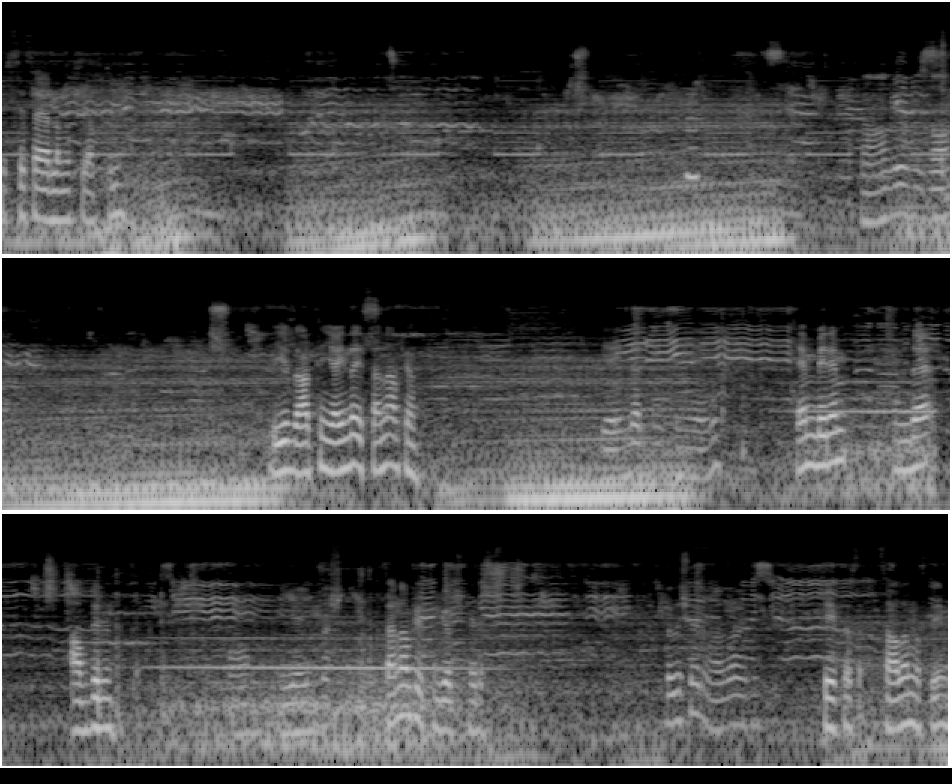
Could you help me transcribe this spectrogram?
Bir ses ayarlaması yaptım. Ne yapıyorsunuz lan? İyiyiz Artin yayındayız. Sen ne yapıyorsun? Yayında kimsin yayını? Hem benim hem de Abdül'ün. Tamam, iyi yayınlar. Sen ne yapıyorsun görüşmeleri? Çalışıyorum abi aynı. Keyifle sa- sağlığın nasıl değil mi?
